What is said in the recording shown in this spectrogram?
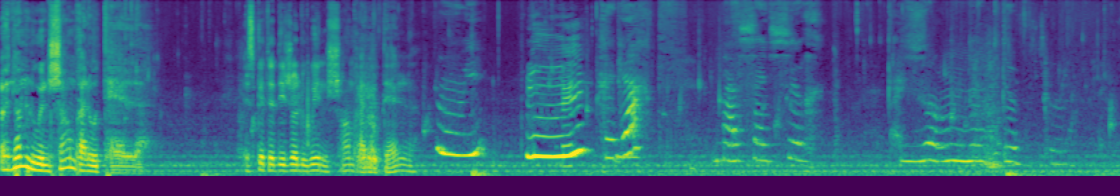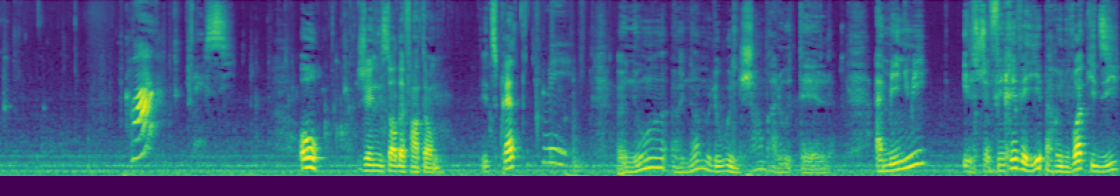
Un homme loue une chambre à l'hôtel. Est-ce que tu as déjà loué une chambre à l'hôtel? Oui. Oui. Quoi? Ici. Oh, j'ai une histoire de fantôme. Es-tu prête? Oui. Un, un homme loue une chambre à l'hôtel. À minuit, il se fait réveiller par une voix qui dit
